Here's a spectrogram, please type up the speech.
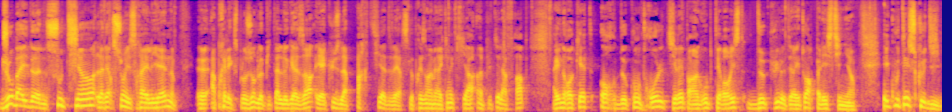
Joe Biden soutient la version israélienne euh, après l'explosion de l'hôpital de Gaza et accuse la partie adverse. Le président américain qui a imputé la frappe à une roquette hors de contrôle tirée par un groupe terroriste depuis le territoire palestinien. Écoutez ce que dit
